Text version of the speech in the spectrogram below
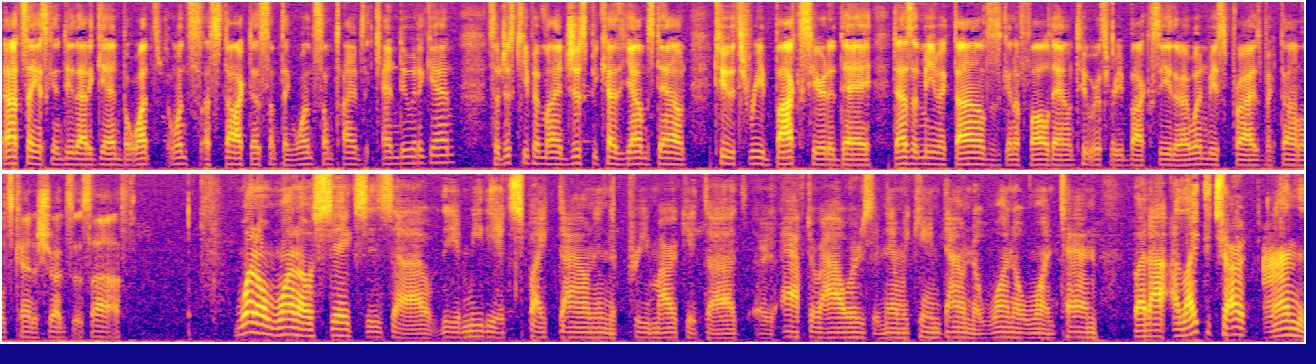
Not saying it's going to do that again, but once once a stock does something once, sometimes it can do it again. So just keep in mind, just because Yum's down two, three bucks here today, doesn't mean McDonald's is going to fall down two or three bucks either. I wouldn't be surprised McDonald's kind of shrugs us off. 101.06 is uh, the immediate spike down in the pre-market uh, after hours, and then we came down to 101.10. But uh, I like to chart on the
